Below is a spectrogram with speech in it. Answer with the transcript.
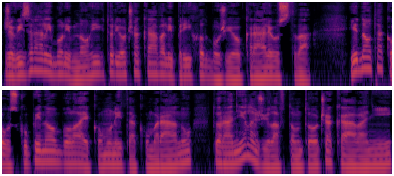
že v Izraeli boli mnohí, ktorí očakávali príchod Božieho kráľovstva. Jednou takou skupinou bola aj komunita Kumránu, ktorá nielen žila v tomto očakávaní,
